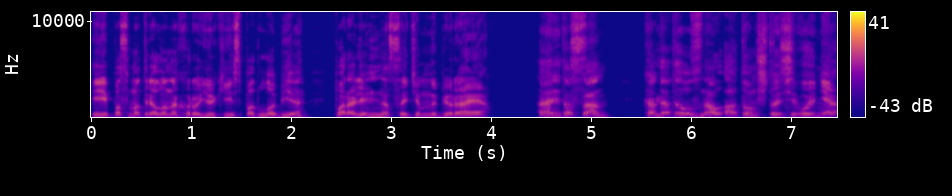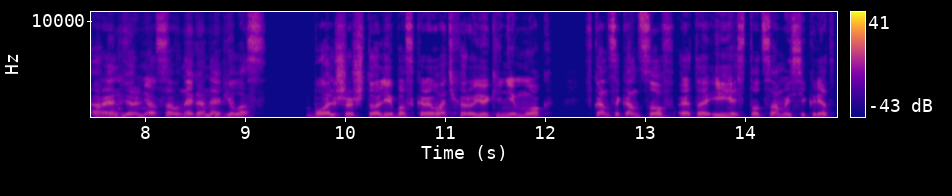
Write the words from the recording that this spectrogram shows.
и посмотрела на Харуюки из-под лобья, параллельно с этим набирая. «Арита-сан, когда ты узнал о том, что сегодня Рен вернется в Неганебулас?» Больше что-либо скрывать Харуюки не мог, в конце концов, это и есть тот самый секрет,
